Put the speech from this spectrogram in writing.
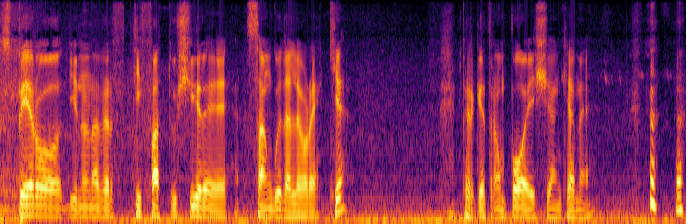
Spero di non averti fatto uscire sangue dalle orecchie, perché tra un po' esce anche a me.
